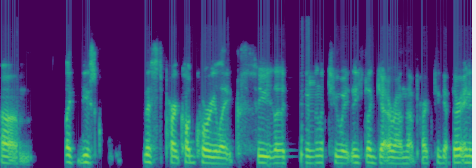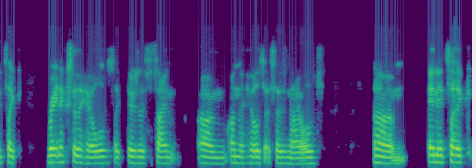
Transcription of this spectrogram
um like these this park called Quarry Lakes. So you like there's like two ways you like get around that park to get there, and it's like right next to the hills. Like there's a sign um on the hills that says Niles, um and it's like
